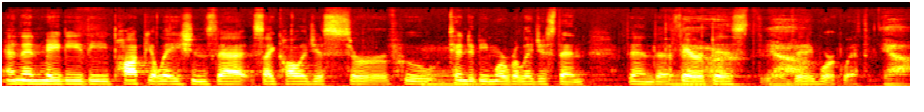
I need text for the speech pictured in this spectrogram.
and then maybe the populations that psychologists serve, who mm. tend to be more religious than than the than therapists they, yeah. they work with. Yeah.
